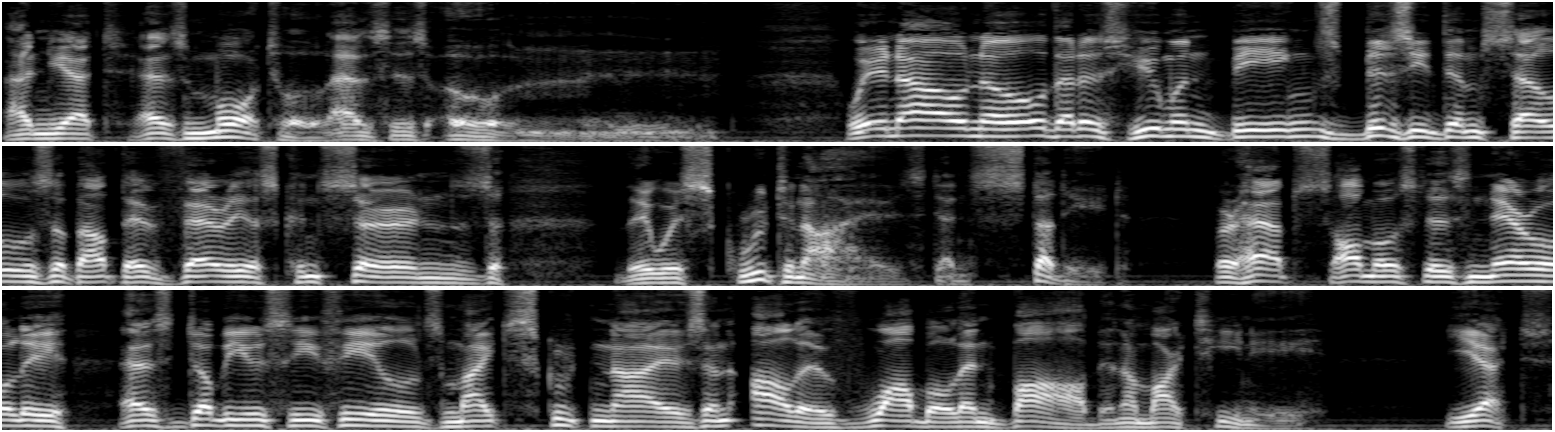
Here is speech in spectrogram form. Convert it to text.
and yet as mortal as his own. We now know that as human beings busied themselves about their various concerns, they were scrutinized and studied, perhaps almost as narrowly as W.C. Fields might scrutinize an olive wobble and bob in a martini. Yet,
